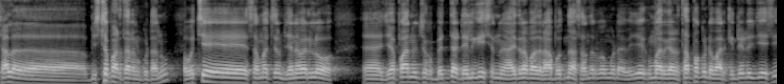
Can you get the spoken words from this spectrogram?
చాలా ఇష్టపడతారు అనుకుంటాను వచ్చే సంవత్సరం జనవరిలో జపాన్ నుంచి ఒక పెద్ద డెలిగేషన్ హైదరాబాద్ రాబోతుంది. ఆ సందర్భం కూడా విజయ్ కుమార్ గారు తప్పకుండా వారికి ఇంట్రడ్యూస్ చేసి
